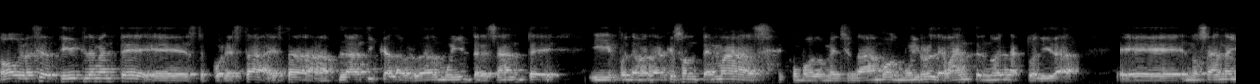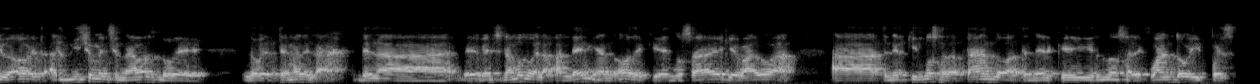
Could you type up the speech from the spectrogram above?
No, gracias a ti, Clemente, este, por esta, esta plática, la verdad, muy interesante. Y pues la verdad que son temas, como lo mencionábamos, muy relevantes ¿no? en la actualidad. Eh, nos han ayudado, al inicio mencionabas lo de lo del tema de la, de la, mencionamos lo de la pandemia, ¿no? De que nos ha llevado a, a tener que irnos adaptando, a tener que irnos adecuando y pues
